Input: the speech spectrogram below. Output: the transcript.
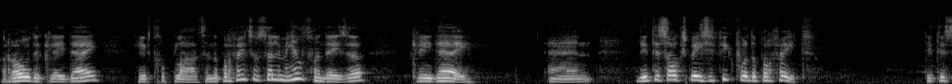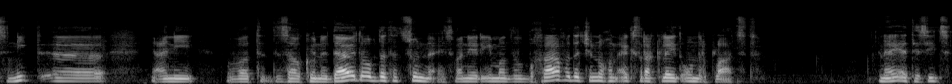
rode kledij, heeft geplaatst. En de profeet sallam hield van deze kledij. En dit is ook specifiek voor de profeet. Dit is niet uh, yani, wat zou kunnen duiden op dat het sunnah is. Wanneer iemand wil begraven, dat je nog een extra kleed onderplaatst. Nee, het is iets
